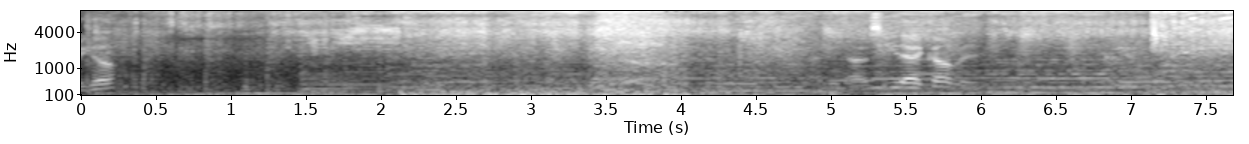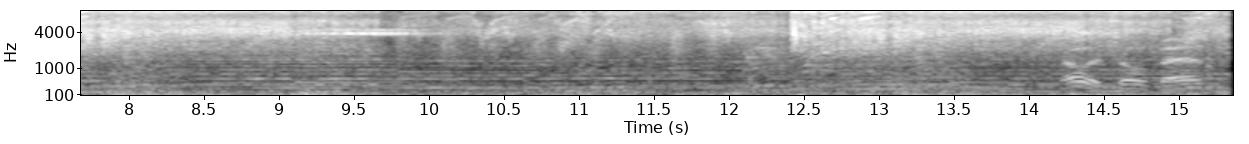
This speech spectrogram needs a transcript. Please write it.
We go. Not see that coming. Oh, it's so fast.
